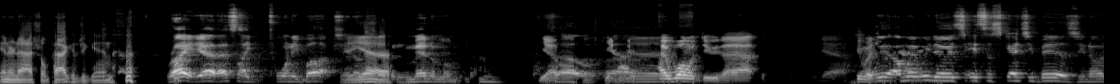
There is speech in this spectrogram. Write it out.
international package again. Right? Yeah, that's like twenty bucks. You know, Yeah. minimum. Yep. So, Yeah. uh, Yeah. I won't do that. yeah. Too much. We, I mean, we do. It's it's a sketchy biz, you know,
